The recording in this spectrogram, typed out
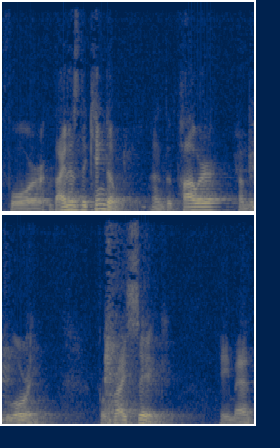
For thine is the kingdom, and the power, and the glory. For Christ's sake, amen.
